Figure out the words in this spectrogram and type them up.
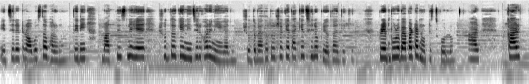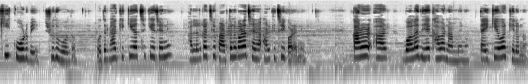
এই ছেলেটার অবস্থাও ভালো না। তিনি মাতৃস্নেহে শুদ্ধকে নিজের ঘরে নিয়ে গেলেন। শুদ্ধ ব্যথাতুর চোখে তাকিয়েছিল প্রিয়তার দিকে। প্রেম পুরো ব্যাপারটা নোটিস করল। আর কার কি করবে, শুধু বলল, ওদের ভাগ্যে কি আছে কে জানে? আল্লাহর কাছে প্রার্থনা করা ছাড়া আর কিছুই করা নেই। কারোর আর গলা দিয়ে খাবার নামবে না, তাই কেউ আর খেলো না।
